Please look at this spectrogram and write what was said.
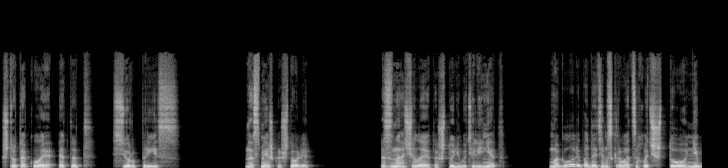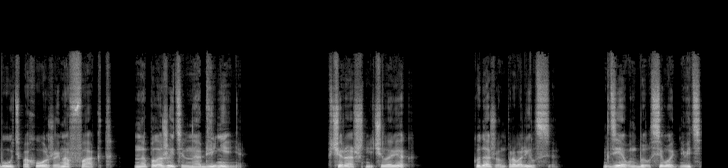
Что такое этот сюрприз? Насмешка, что ли? Значило это что-нибудь или нет? Могло ли под этим скрываться хоть что-нибудь похожее на факт, на положительное обвинение? Вчерашний человек, куда же он провалился? Где он был сегодня? Ведь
